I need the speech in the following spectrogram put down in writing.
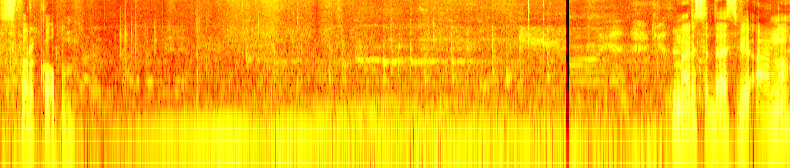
З форкопом. Mercedes Viano.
